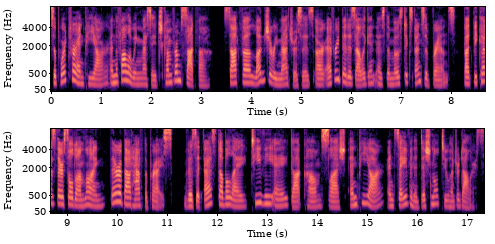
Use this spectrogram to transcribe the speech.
Support for NPR and the following message come from Saatva. Saatva luxury mattresses are every bit as elegant as the most expensive brands, but because they're sold online, they're about half the price. Visit SAATVA.com slash NPR and save an additional $200.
